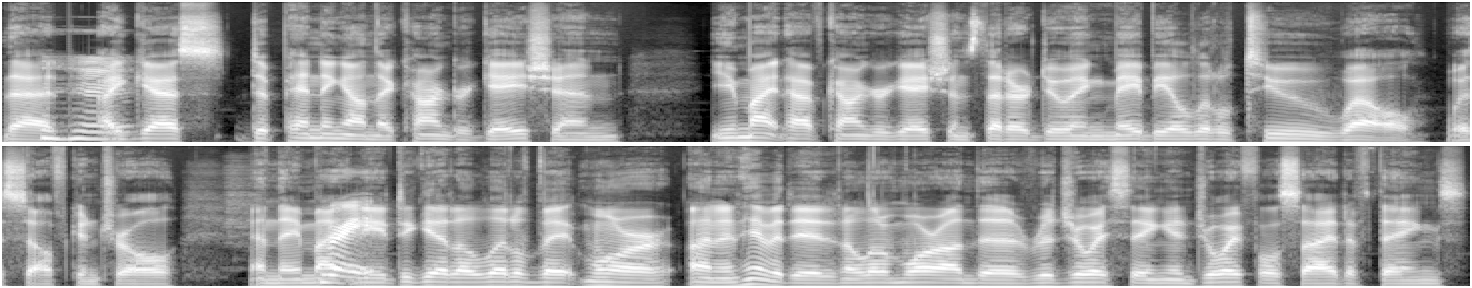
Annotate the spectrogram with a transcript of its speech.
That mm-hmm. I guess depending on the congregation, you might have congregations that are doing maybe a little too well with self-control and they might right. need to get a little bit more uninhibited and a little more on the rejoicing and joyful side of things.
